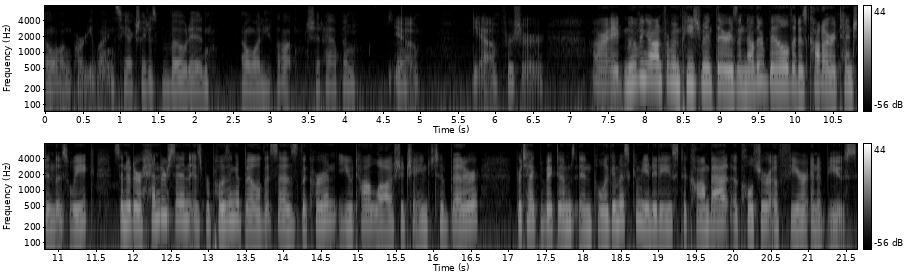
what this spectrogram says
along party lines. He actually just voted on what he thought should happen. So- Yeah. Yeah, for sure. All right, moving on from impeachment, there is another bill that has caught our attention this week. Senator Henderson is proposing a bill that says the current Utah law should change to better protect victims in polygamous communities to combat a culture of fear and abuse.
